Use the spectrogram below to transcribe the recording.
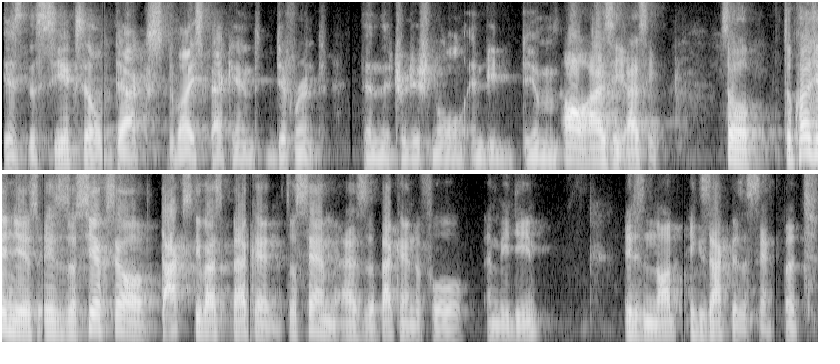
is the CXL DAX device backend different than the traditional NVDIMM? Oh, I see, I see. So the question is, is the CXL DAX device backend the same as the backend for NVD? It is not exactly the same, but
